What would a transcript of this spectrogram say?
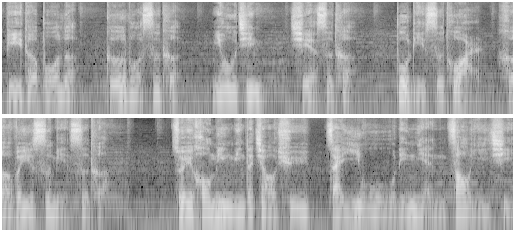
彼得伯勒、格洛斯特、牛津、切斯特、布里斯托尔和威斯敏斯特。最后命名的教区在1550年遭遗弃。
